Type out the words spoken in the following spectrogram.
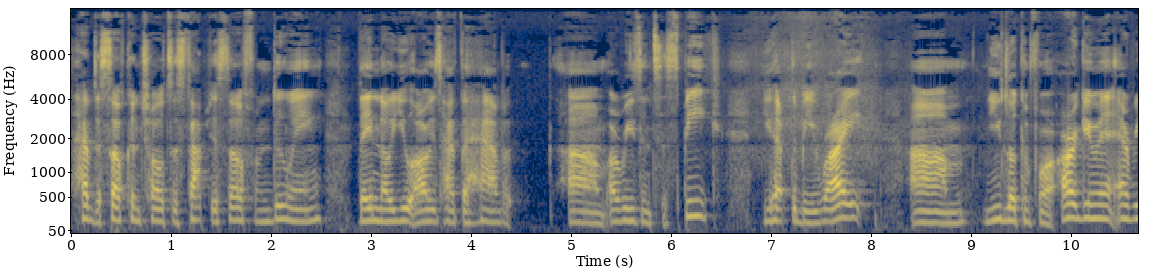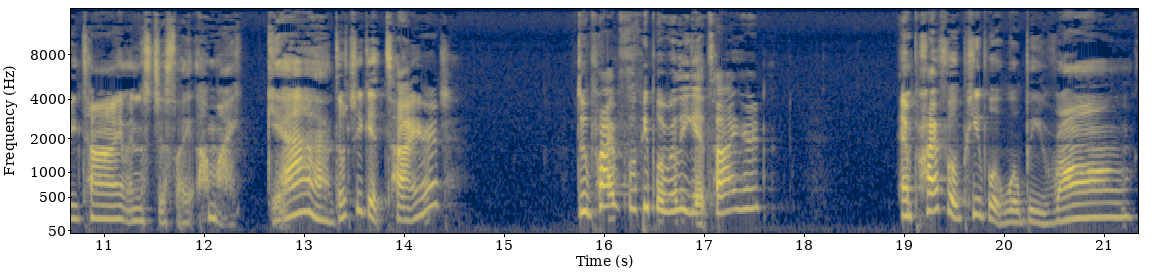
have the self control to stop yourself from doing. They know you always have to have um, a reason to speak. You have to be right. Um, you looking for an argument every time, and it's just like, oh my god, don't you get tired? Do prideful people really get tired? And prideful people will be wrong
